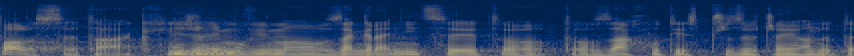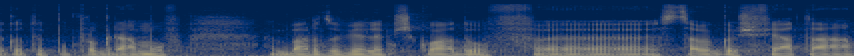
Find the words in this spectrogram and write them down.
W Polsce, tak. Jeżeli mhm. mówimy o zagranicy, to, to Zachód jest przyzwyczajony do tego typu programów. Bardzo wiele przykładów e, z całego świata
